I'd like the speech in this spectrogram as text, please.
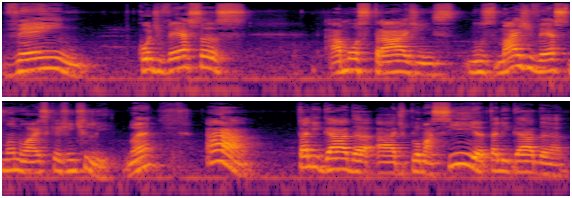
vem com diversas amostragens nos mais diversos manuais que a gente lê, não é? Ah, tá ligada à diplomacia, tá ligada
